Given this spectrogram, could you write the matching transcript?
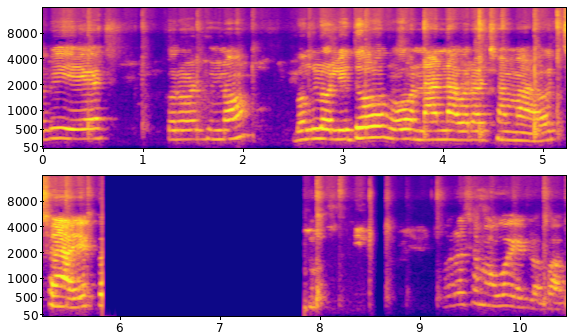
હમ એક કરોડ નો બંગલો લીધો. હો, નાના વરાછામાં. અચ્છા, એક વરાછામાં હોય એટલો ભાવ.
